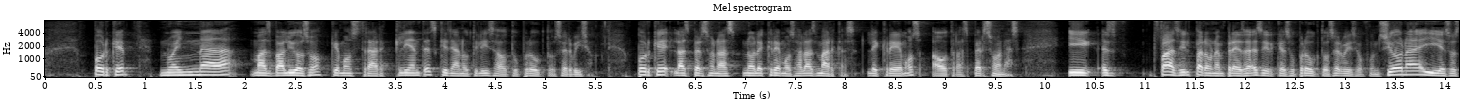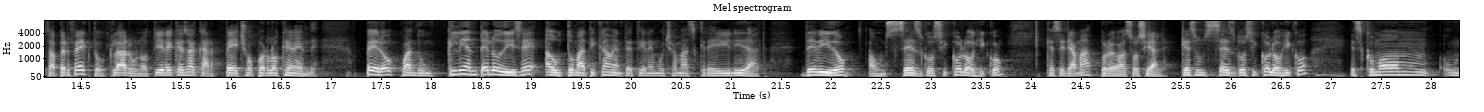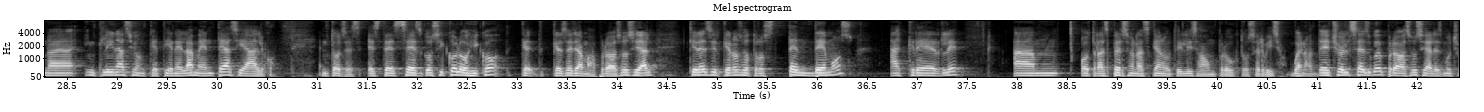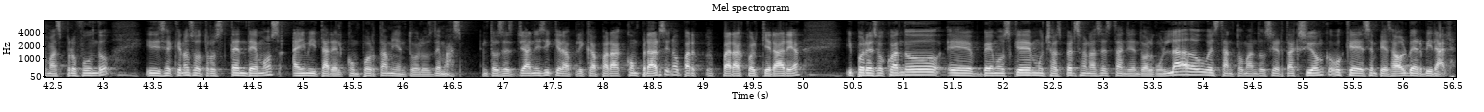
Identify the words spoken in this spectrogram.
porque no hay nada más valioso que mostrar clientes que ya han utilizado tu producto o servicio. Porque las personas no le creemos a las marcas, le creemos a otras personas. Y es fácil para una empresa decir que su producto o servicio funciona y eso está perfecto. Claro, uno tiene que sacar pecho por lo que vende. Pero cuando un cliente lo dice, automáticamente tiene mucha más credibilidad debido a un sesgo psicológico que se llama prueba social. ¿Qué es un sesgo psicológico? Es como una inclinación que tiene la mente hacia algo. Entonces, este sesgo psicológico que, que se llama prueba social quiere decir que nosotros tendemos a creerle a otras personas que han utilizado un producto o servicio. Bueno, de hecho el sesgo de prueba social es mucho más profundo y dice que nosotros tendemos a imitar el comportamiento de los demás. Entonces ya ni siquiera aplica para comprar, sino para, para cualquier área. Y por eso cuando eh, vemos que muchas personas están yendo a algún lado o están tomando cierta acción, como que se empieza a volver viral.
